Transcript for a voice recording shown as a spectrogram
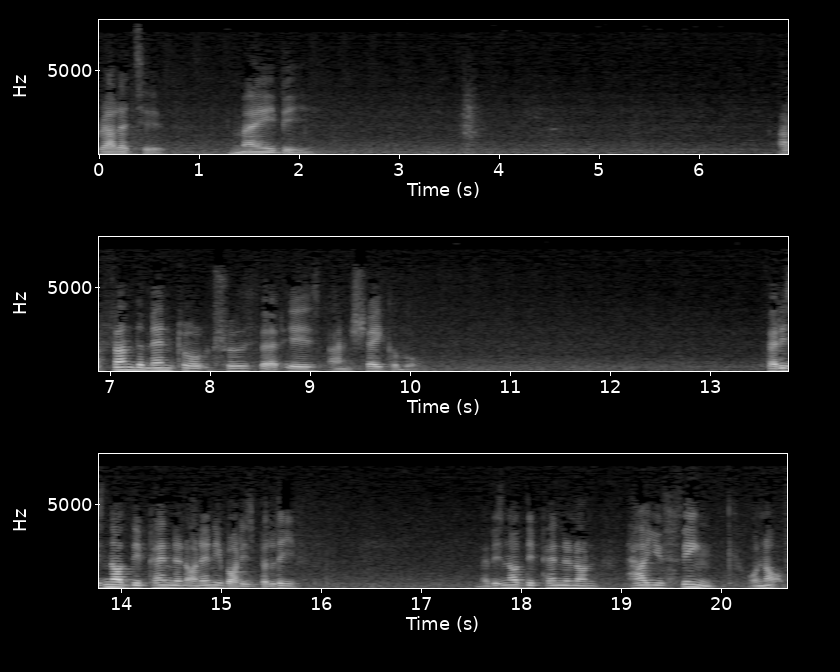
relative, maybe. A fundamental truth that is unshakable. That is not dependent on anybody's belief. That is not dependent on how you think or not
